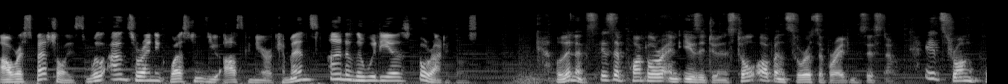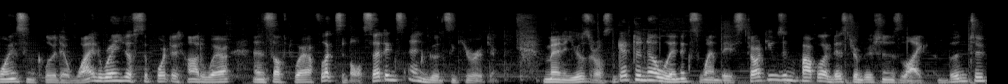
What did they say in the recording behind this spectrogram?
Our specialists will answer any questions you ask in your comments under the videos or articles. Linux is a popular and easy-to-install open-source operating system. Its strong points include a wide range of supported hardware and software, flexible settings, and good security. Many users get to know Linux when they start using popular distributions like Ubuntu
